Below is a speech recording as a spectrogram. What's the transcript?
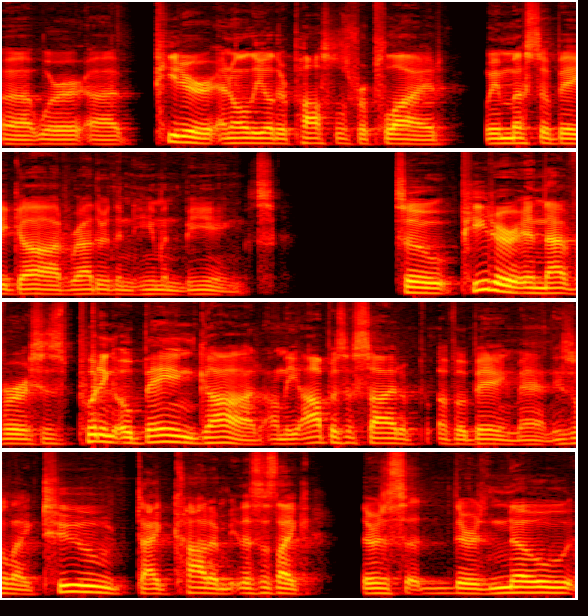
uh, where uh, Peter and all the other apostles replied, "We must obey God rather than human beings." So Peter in that verse is putting obeying God on the opposite side of, of obeying man. These are like two dichotomy. This is like there's there's no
